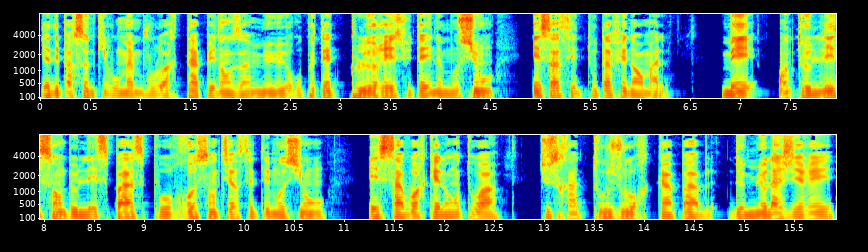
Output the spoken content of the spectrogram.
Il y a des personnes qui vont même vouloir taper dans un mur ou peut-être pleurer suite à une émotion. Et ça, c'est tout à fait normal. Mais en te laissant de l'espace pour ressentir cette émotion et savoir qu'elle est en toi, tu seras toujours capable de mieux la gérer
